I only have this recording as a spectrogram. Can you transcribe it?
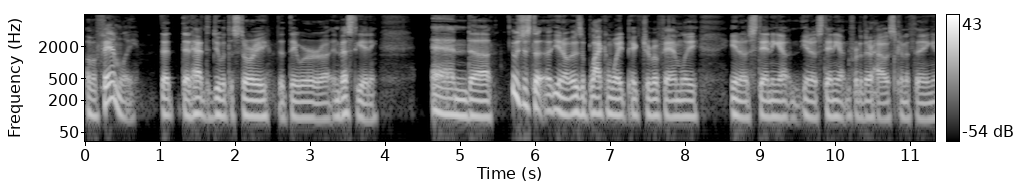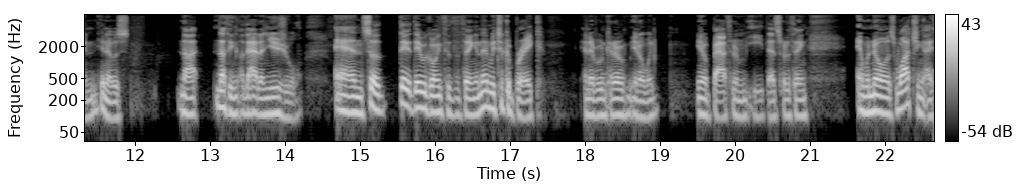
of a family that that had to do with the story that they were uh, investigating, and uh, it was just a you know it was a black and white picture of a family, you know, standing out you know standing out in front of their house kind of thing, and you know it was not nothing that unusual, and so they they were going through the thing, and then we took a break, and everyone kind of you know went you know bathroom eat that sort of thing And when no one was watching, I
